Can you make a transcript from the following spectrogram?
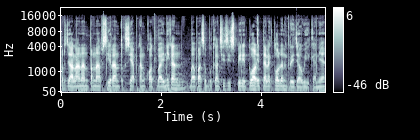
perjalanan penafsiran untuk siapkan khotbah ini kan Bapak sebutkan sisi spiritual, intelektual dan gerejawi kan ya.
